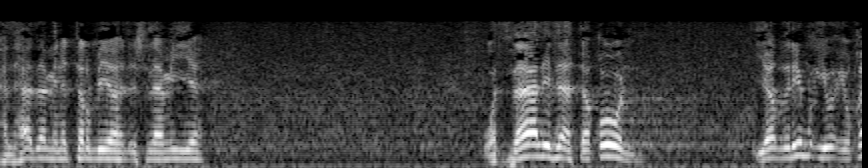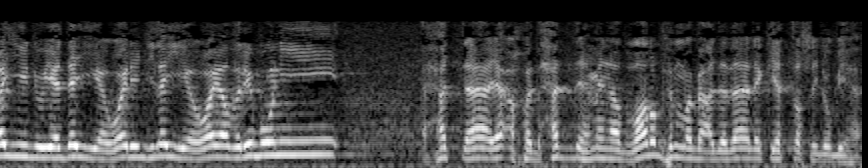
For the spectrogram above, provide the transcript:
هل هذا من التربية الإسلامية؟ والثالثة تقول يضرب يقيد يدي ورجلي ويضربني حتى يأخذ حده من الضرب ثم بعد ذلك يتصل بها.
